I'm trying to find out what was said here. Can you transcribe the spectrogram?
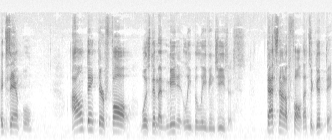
example, I don't think their fault was them immediately believing Jesus. That's not a fault. That's a good thing.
